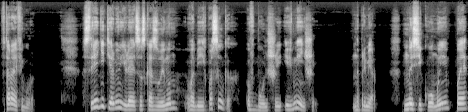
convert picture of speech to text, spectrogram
Вторая фигура. Средний термин является сказуемым в обеих посылках, в большей и в меньшей. Например, насекомые П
